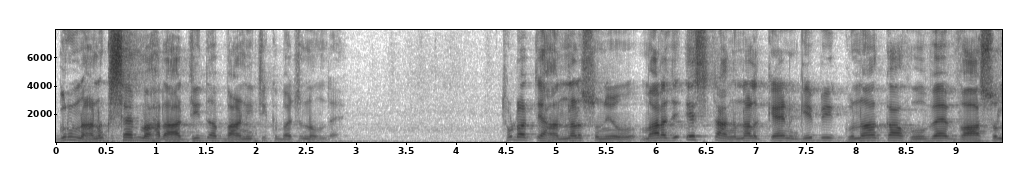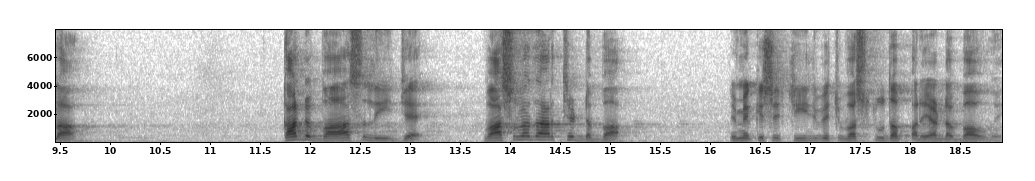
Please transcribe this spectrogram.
ਗੁਰੂ ਨਾਨਕ ਸਾਹਿਬ ਮਹਾਰਾਜ ਜੀ ਦਾ ਬਾਣੀ 'ਚ ਇੱਕ ਬਚਨ ਆਉਂਦਾ ਹੈ। ਥੋੜਾ ਧਿਆਨ ਨਾਲ ਸੁਣਿਓ। ਮਹਾਰਾਜ ਇਸ ਢੰਗ ਨਾਲ ਕਹਿਣਗੇ ਵੀ ਗੁਨਾਹ ਕਾ ਹੋਵੇ ਵਾਸਲਾ। ਕੱਢ ਵਾਸ ਲੀਜੈ। ਵਾਸਲਾ ਦਾ ਅਰਥ ਹੈ ਡੱਬਾ। ਜਿਵੇਂ ਕਿਸੇ ਚੀਜ਼ ਵਿੱਚ ਵਸਤੂ ਦਾ ਭਰਿਆ ਡੱਬਾ ਹੋਵੇ।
